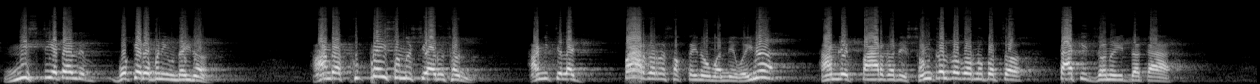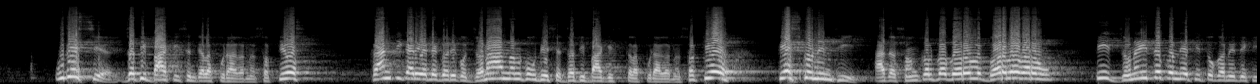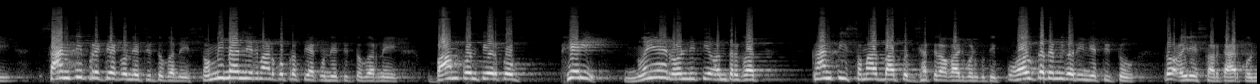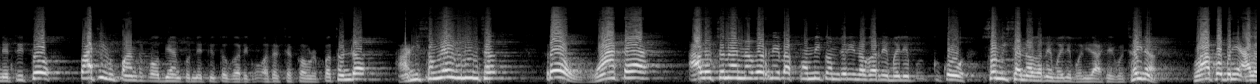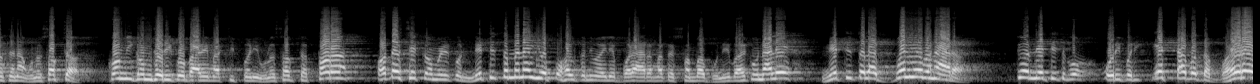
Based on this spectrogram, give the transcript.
निष्ठियता बोकेर पनि हुँदैन। हाम्रा थुप्रै समस्याहरू छन्। हामी त्यसलाई पार गर्न सक्दैनौँ भन्ने होइन। हामीले पार गर्ने सङ्कल्प गर्नुपर्छ ताकि जनयुद्धका उद्देश्य जति बाँकी छन् त्यसलाई पुरा गर्न सकियोस्। क्रान्तिकारीहरूले गरेको जनआन्दोलनको उद्देश्य जति बाँकी छ त्यसलाई पुरा गर्न सकियो त्यसको निम्ति आज सङ्कल्प गरौँ गर्व गरौँ कि जनयुद्धको नेतृत्व गर्नेदेखि शान्ति प्रक्रियाको नेतृत्व गर्ने संविधान निर्माणको प्रक्रियाको नेतृत्व गर्ने वामपन्थीहरूको फेरि नयाँ रणनीति अन्तर्गत क्रान्ति समाजवादको दिशातिर अगाडि बढ्नुको निम्ति पहल कदमी गर्ने नेतृत्व र अहिले सरकारको नेतृत्व पार्टी रूपान्तरको अभियानको नेतृत्व गरेको अध्यक्ष कमल प्रचण्ड हामीसँगै हुनुहुन्छ। र उहाँका आलोचना नगर्ने वा कमी कमजोरी नगर्ने मैले को समीक्षा नगर्ने मैले भनिराखेको छैन। उहाँको पनि आलोचना हुनसक्छ कमी कमजोरीको बारेमा टिप्पणी हुनसक्छ तर अध्यक्ष कमरेडको नेतृत्वमा नै यो पहल पनि अहिले बढाएर मात्रै सम्भव हुने भएको हुनाले नेतृत्वलाई बलियो बनाएर त्यो नेतृत्वको वरिपरि एकताबद्ध भएर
